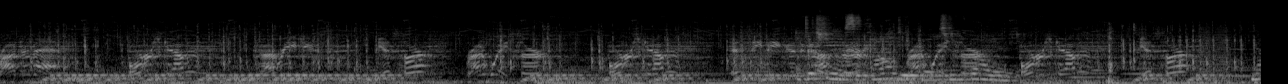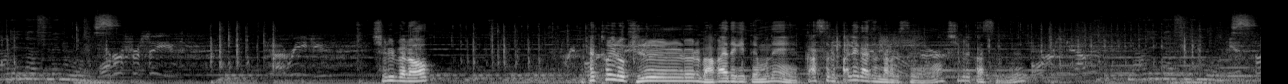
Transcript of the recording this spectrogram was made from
Roger that. Orders, Captain. I read you. Yes, sir. Right away, sir. Orders, Captain. SCV good to go, sir. supply Right away, sir. required. Orders, Captain. Yes, sir. Not enough minerals. Orders received. I read you. 11배럭 Reporting 팩토리로. 길을 막아야 되기 때문에 가스를 빨리 가야 된다고 그랬어요. 11가스. Orders, Captain. Not enough Yes, minerals. sir.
